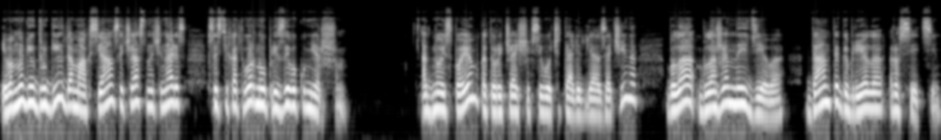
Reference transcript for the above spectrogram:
И во многих других домах сеансы часто начинались со стихотворного призыва к умершим. Одной из поэм, которые чаще всего читали для зачина, была «Блаженная дева» Данте Габриэла Россетти.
